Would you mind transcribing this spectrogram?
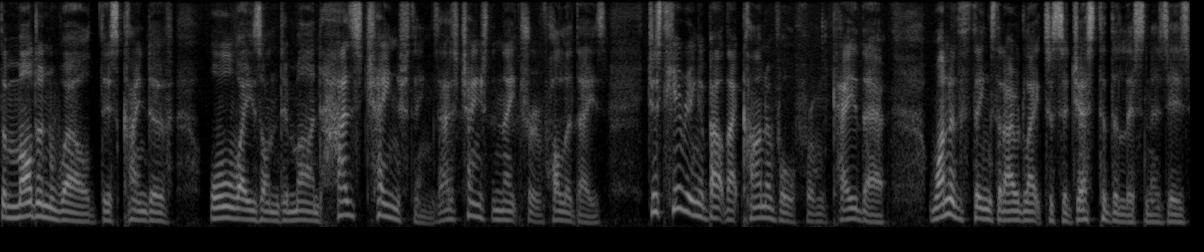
the modern world, this kind of always on demand, has changed things, has changed the nature of holidays. Just hearing about that carnival from Kay there, one of the things that I would like to suggest to the listeners is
